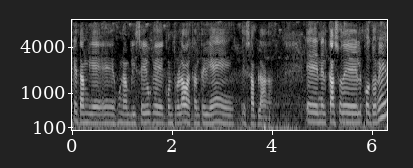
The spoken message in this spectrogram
que también es un ambliseu que controla bastante bien esa plaga. En el caso del cotoné,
